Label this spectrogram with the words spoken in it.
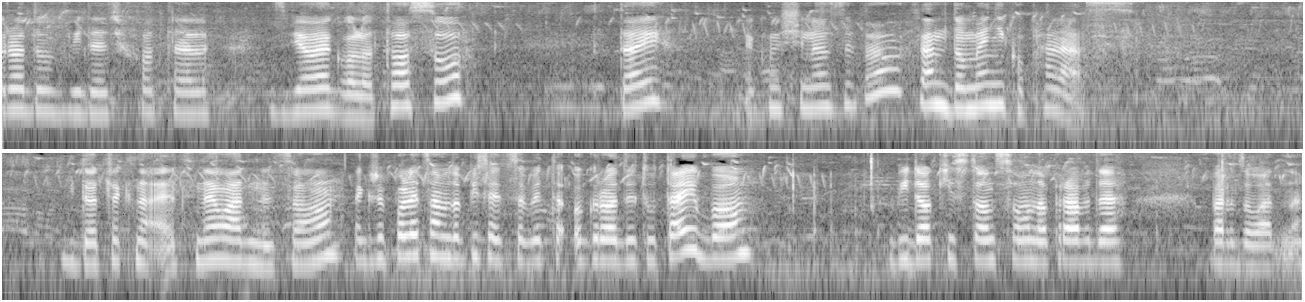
Ogrodów widać hotel z Białego Lotosu. Tutaj, jak on się nazywał? San Domenico Palace. Widoczek na Etnę, ładny co? Także polecam dopisać sobie te ogrody tutaj, bo widoki stąd są naprawdę bardzo ładne.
